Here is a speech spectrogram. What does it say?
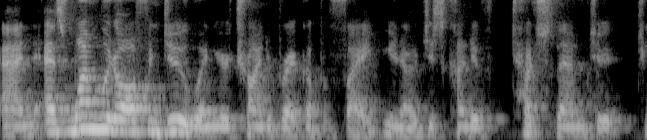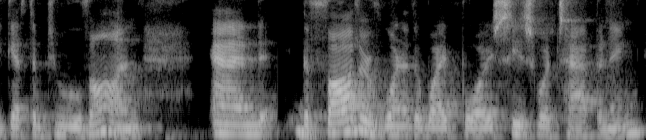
And as one would often do when you're trying to break up a fight, you know, just kind of touch them to, to get them to move on. And the father of one of the white boys sees what's happening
